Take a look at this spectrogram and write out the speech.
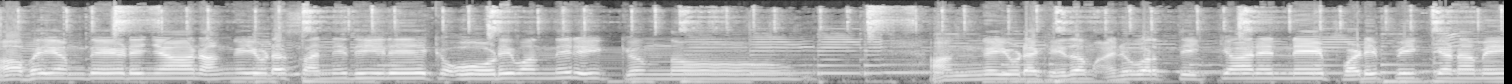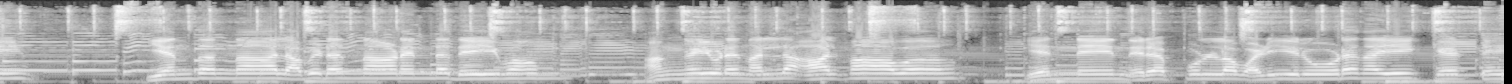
അഭയം തേടി ഞാൻ അങ്ങയുടെ സന്നിധിയിലേക്ക് ഓടി വന്നിരിക്കുന്നു. അങ്ങയുടെ ഹിതം അനുവർത്തിക്കാൻ എന്നെ പഠിപ്പിക്കണമേ. എന്തെന്നാൽ അവിടെന്നാണ് എന്റെ ദൈവം. അങ്ങയുടെ നല്ല ആത്മാവ് എന്നെ നിരപ്പുള്ള വഴിയിലൂടെ നയിക്കട്ടെ.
